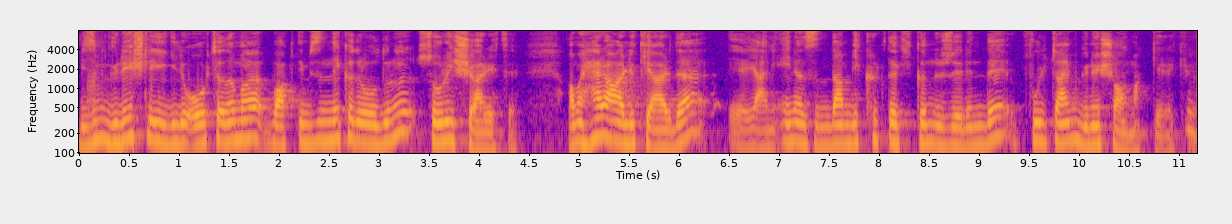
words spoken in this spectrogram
bizim güneşle ilgili ortalama vaktimizin ne kadar olduğunu soru işareti. Ama her halükarda e, yani en azından bir 40 dakikanın üzerinde full time güneş almak gerekiyor.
